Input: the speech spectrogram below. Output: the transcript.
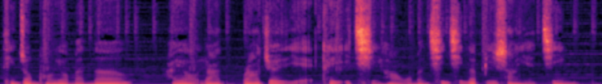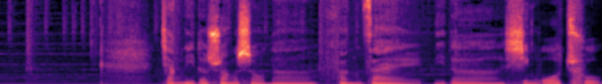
听众朋友们呢，还有 Roger 也可以一起哈，我们轻轻的闭上眼睛，将你的双手呢放在你的心窝处，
